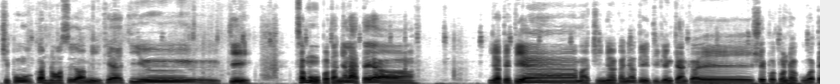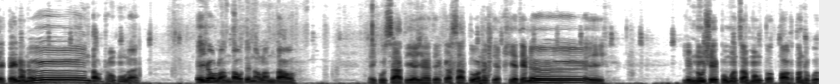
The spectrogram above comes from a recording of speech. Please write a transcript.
Chỉ bu con nó xưa mì thế chỉ chỉ sau mù bắt nhá là té à ờ, giờ té té mà chỉ nhá cái nhá thì thì viên chán cái xếp bộ tuần đó của té té nào nữa, đậu trong không là cái rau lần đầu té nó lần đầu ấy cũng xả thì giờ thì có xả tuần là thì kia thế nữa ấy lửa nô xếp bộ một trăm mong tôi to tuần thuộc của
